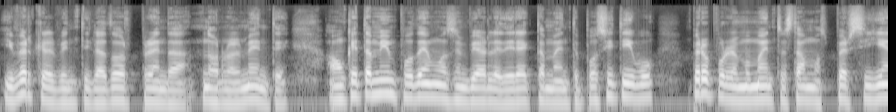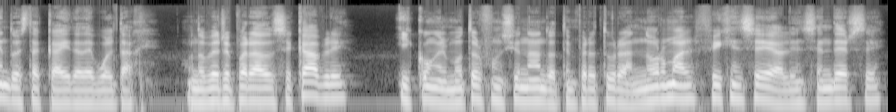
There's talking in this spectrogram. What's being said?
y ver que el ventilador prenda normalmente, aunque también podemos enviarle directamente positivo, pero por el momento estamos persiguiendo esta caída de voltaje. Una vez reparado ese cable y con el motor funcionando a temperatura normal, fíjense al encenderse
